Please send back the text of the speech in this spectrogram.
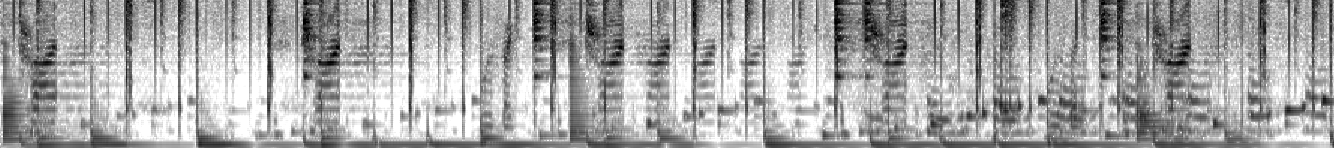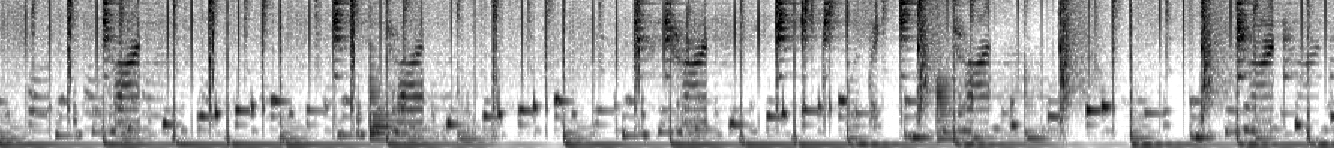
things I see, things I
